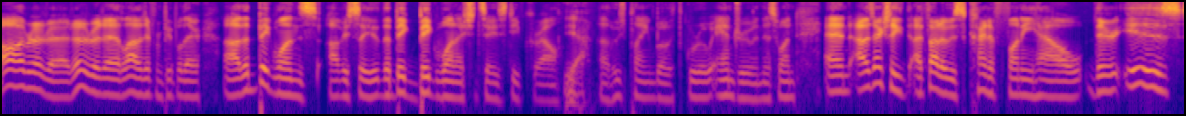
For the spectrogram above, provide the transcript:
all blah, blah, blah, a lot of different people there. Uh, the big ones, obviously, the big big one I should say is Steve Carell Yeah. uh, who's playing both Gru and Drew in this one. And I was actually, I thought it was kind of funny how there is,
